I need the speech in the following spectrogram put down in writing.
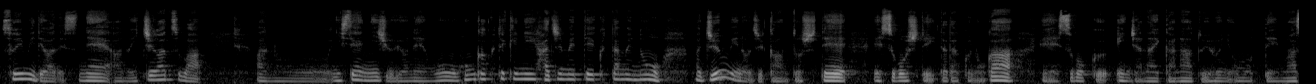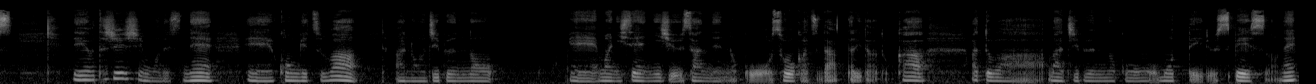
そういう意味ではですねあの1月はあの2024年を本格的に始めていくための準備の時間として過ごしていただくのがすごくいいんじゃないかなというふうに思っています。で私自身もですねえ今月はあの自分のえーまあ、2023年のこう総括だったりだとかあとは、まあ、自分のこう持っているスペースのね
